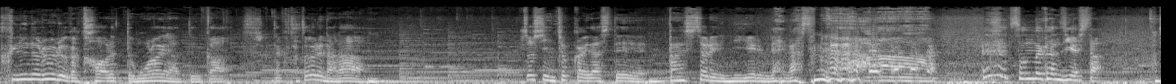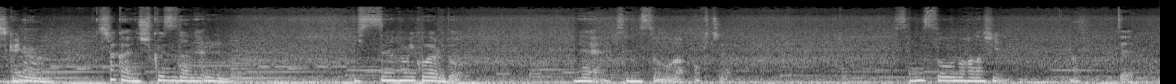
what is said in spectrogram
国のルールが変わるっておもろいなっていうかなんか例えるなら、女子にちょっかい出して、男子トイレに逃げるみたいなあ そんな感じがした。確かに、うん。社会の縮図だね、うん。一線踏み越えるとねえ戦争が起きちゃう。戦争の話になって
